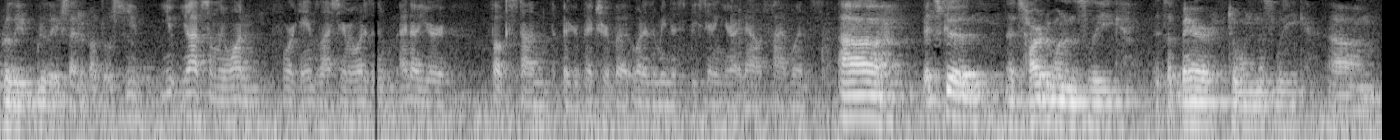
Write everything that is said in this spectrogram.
really really excited about those two. You, you you obviously only won four games last year. I mean, what does it? I know you're focused on the bigger picture, but what does it mean to be sitting here right now with five wins? Uh, it's good. It's hard to win in this league. It's a bear to win in this league. Um,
